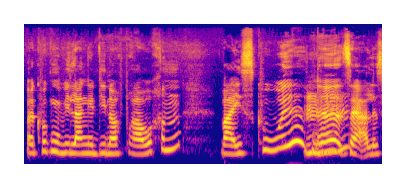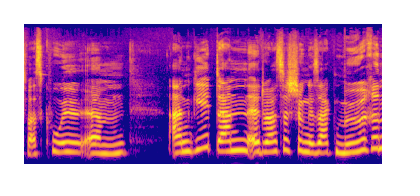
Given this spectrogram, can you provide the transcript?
Mal gucken, wie lange die noch brauchen. Weißkohl, ne? mhm. ne? ist ja alles, was Kohl ähm, angeht. Dann, äh, du hast es schon gesagt, Möhren,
